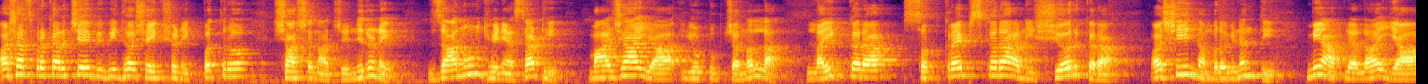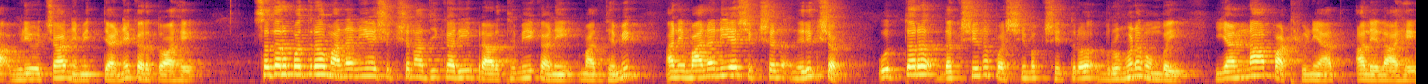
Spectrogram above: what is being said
अशाच प्रकारचे विविध शैक्षणिक पत्र शासनाचे निर्णय जाणून घेण्यासाठी माझ्या या यूट्यूब चॅनलला लाईक करा सबस्क्राईब्स करा आणि शेअर करा अशी नम्र विनंती मी आपल्याला या व्हिडिओच्या निमित्ताने करतो आहे. सदरपत्र माननीय शिक्षणाधिकारी प्राथमिक आणि माध्यमिक आणि माननीय शिक्षण निरीक्षक उत्तर दक्षिण पश्चिम क्षेत्र बृहन्मुंबई यांना पाठविण्यात आलेला आहे.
